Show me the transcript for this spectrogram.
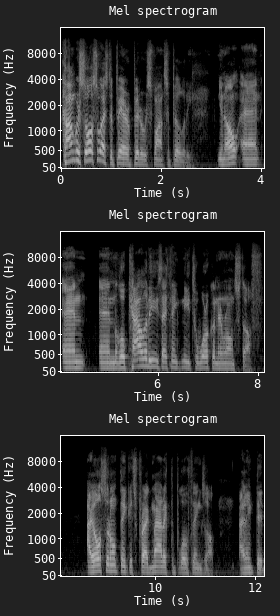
Congress also has to bear a bit of responsibility, you know, and and and localities I think need to work on their own stuff. I also don't think it's pragmatic to blow things up. I think that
